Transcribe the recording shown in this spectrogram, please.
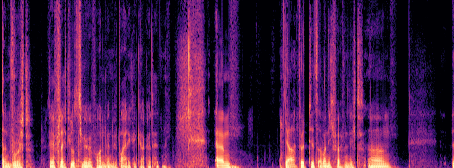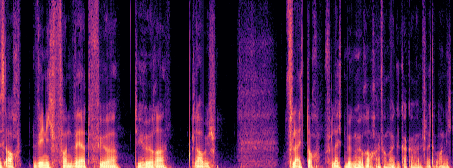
dann wurscht. Wäre vielleicht lustiger geworden, wenn wir beide gegackert hätten. Ähm, ja, wird jetzt aber nicht veröffentlicht. Ähm, ist auch wenig von Wert für die Hörer, glaube ich. Vielleicht doch, vielleicht mögen Hörer auch einfach mal Gegacker hören, vielleicht aber auch nicht.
